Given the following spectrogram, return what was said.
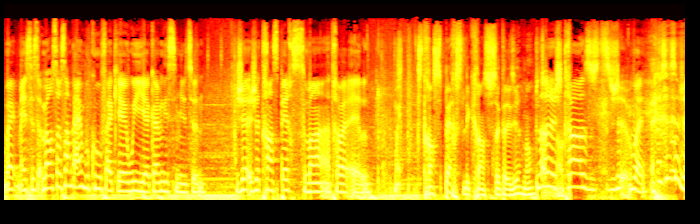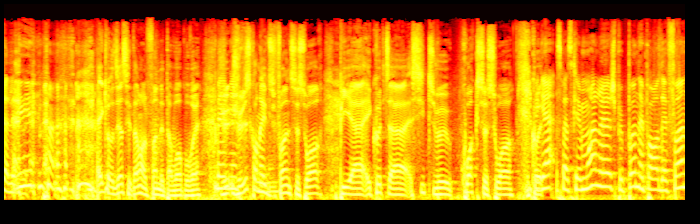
Ouais, mais c'est ça. Mais on se ressemble quand même beaucoup. Fait que oui, il y a quand même des similitudes. Je, je transperce souvent à travers elle. Oui. Tu transperces l'écran, c'est ça que t'allais dire, non? Non, je Ok. trans. je- ouais, c'est ça que j'allais dire. Hey Claudia, c'est tellement le fun de t'avoir pour vrai. Ben, je, je veux juste qu'on ait du fun ce soir. Puis euh, écoute, euh, si tu veux quoi que ce soit, écoute, Regarde, c'est parce que moi, là, je peux pas ne pas avoir de fun.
